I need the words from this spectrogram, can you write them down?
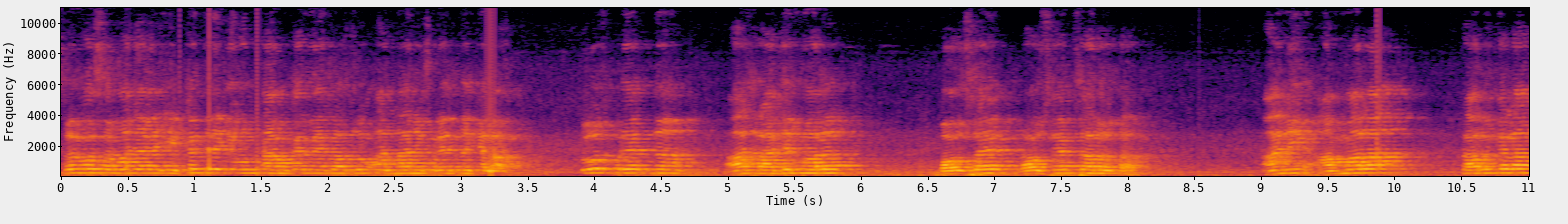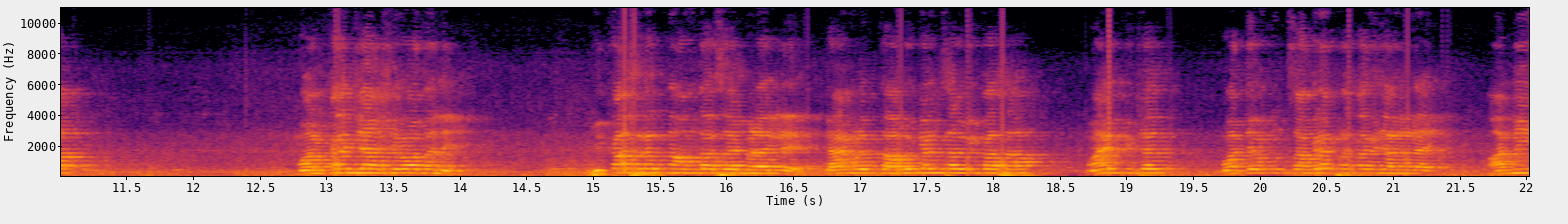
सर्व समाजाला एकत्र घेऊन काम करण्याचा जो अण्णाने प्रयत्न केला तोच प्रयत्न आज राजन मालक भाऊसाहेब रावसाहेब चालवतात. आणि आम्हाला तालुक्याला मालकांच्या आशीर्वादाने विकास रत्न आमदार साहेब मिळाले त्यामुळे तालुक्यांचा विकास हा माहितीच्या माध्यमातून चांगल्या प्रकारे झालेला आहे. आम्ही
